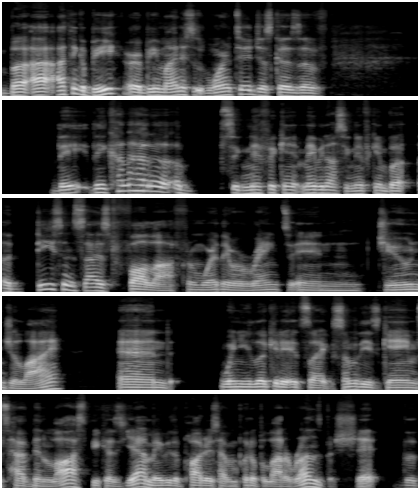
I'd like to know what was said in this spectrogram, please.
but I, I think a B or a B minus is warranted just because of they they kind of had a, a significant, maybe not significant, but a decent sized fall off from where they were ranked in June, July, and when you look at it, it's like some of these games have been lost because yeah, maybe the Padres haven't put up a lot of runs, but shit, the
